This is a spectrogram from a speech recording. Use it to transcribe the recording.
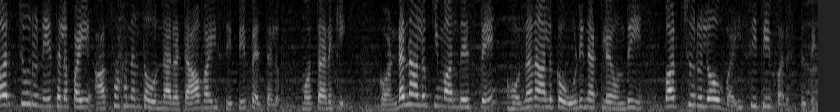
పర్చూరు నేతలపై అసహనంతో ఉన్నారట వైసీపీ పెద్దలు. మొత్తానికి కొండ నాలుగుకి మందేస్తే ఉన్న నాలుక ఊడినట్లే ఉంది పర్చూరులో వైసీపీ పరిస్థితి.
